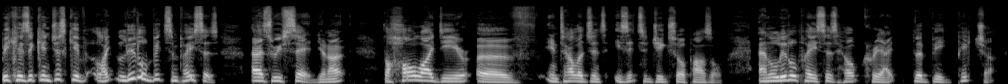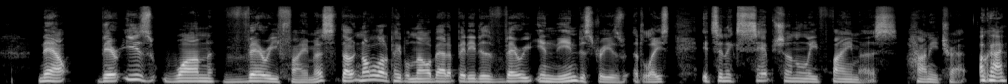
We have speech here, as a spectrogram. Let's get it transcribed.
because it can just give like little bits and pieces. As we've said, you know, the whole idea of intelligence is it's a jigsaw puzzle and little pieces help create the big picture. Now, there is one very famous, though not a lot of people know about it, but it is very in the industry is at least, it's an exceptionally famous honey trap Okay.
